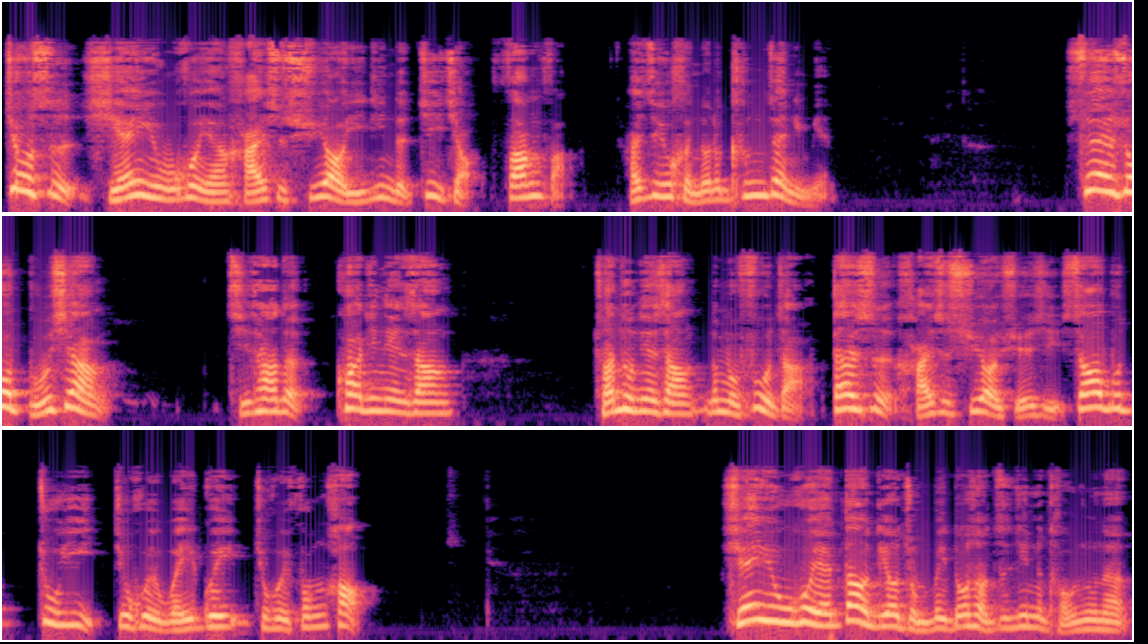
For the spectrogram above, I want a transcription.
就是闲鱼无货源，还是需要一定的技巧方法，还是有很多的坑在里面。虽然说不像。其他的跨境电商、传统电商那么复杂，但是还是需要学习，稍不注意就会违规，就会封号。闲鱼无货源到底要准备多少资金的投入呢？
